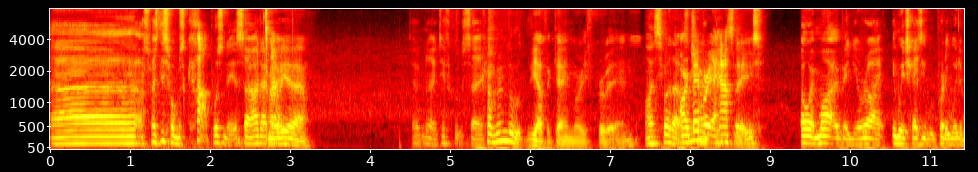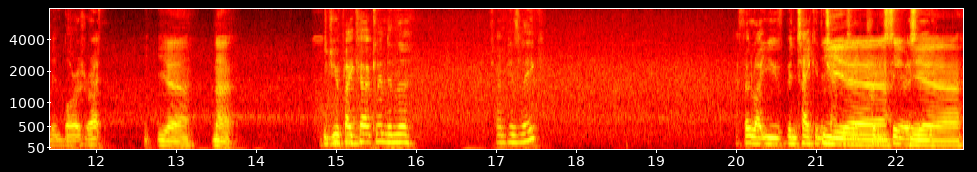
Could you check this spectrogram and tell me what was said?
Uh, I suppose this one was cup, wasn't it? So I don't know. Oh yeah. Don't know. Difficult to say. I can't remember the other game where he threw it in. I swear that I remember it happened. League. Oh, it might have been. You're right. In which case, it would- probably would have been Boris, right? Yeah. No. Did you play Kirkland in the Champions League? I feel like you've been taking the Champions League pretty seriously. Yeah.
